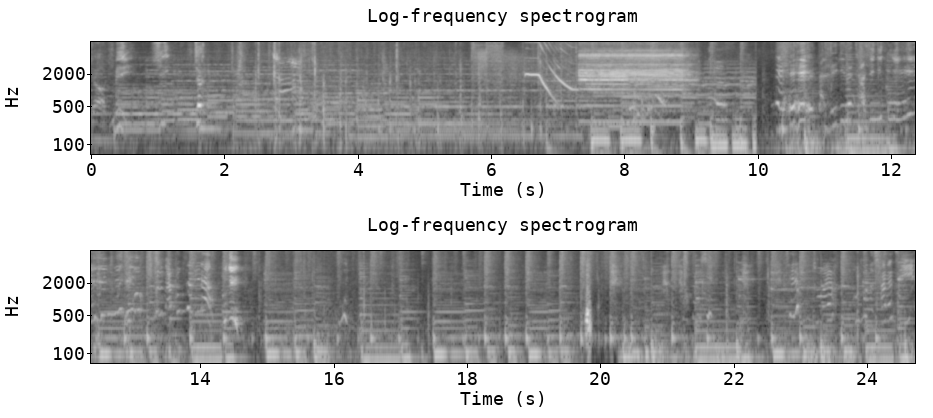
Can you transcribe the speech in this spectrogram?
자, 준비 시작. 달리기는 자신 있지. 여기. 체력 좋아요. 공부도 잘하지.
